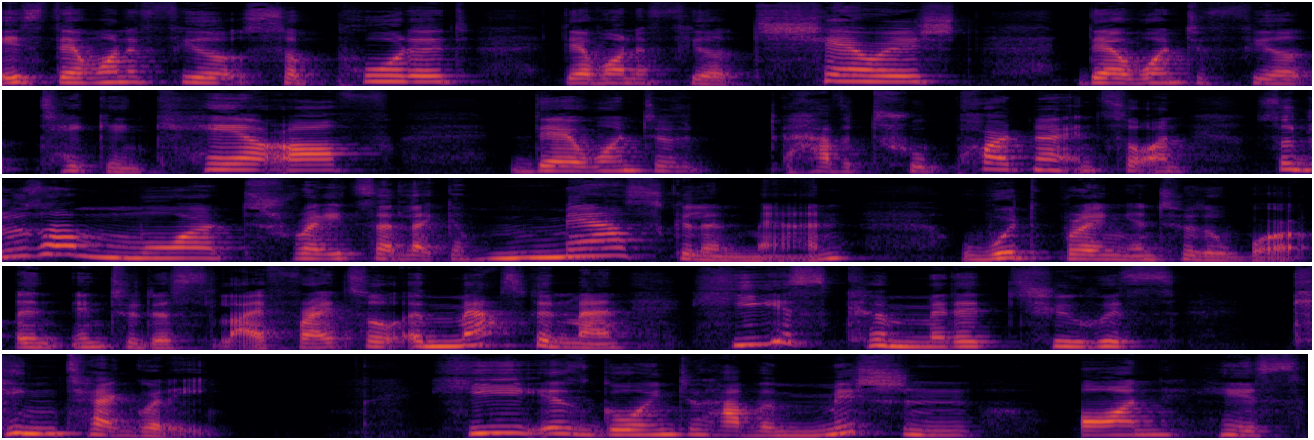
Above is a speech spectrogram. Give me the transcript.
is they want to feel supported. They want to feel cherished. They want to feel taken care of. They want to have a true partner and so on. So those are more traits that like a masculine man would bring into the world, in, into this life, right? So a masculine man, he is committed to his integrity. He is going to have a mission on his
